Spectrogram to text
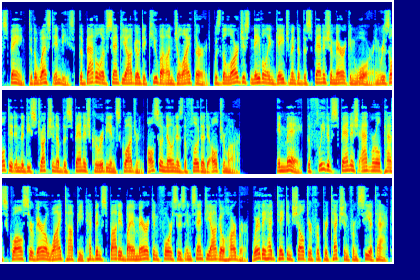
Spain to the West Indies. The Battle of Santiago de Cuba on July 3, was the largest naval engagement of the Spanish–American War and resulted in the destruction of the Spanish Caribbean Squadron also known as the Flota de Ultramar. In May, the fleet of Spanish Admiral Pascual Cervera y Topete had been spotted by American forces in Santiago Harbor, where they had taken shelter for protection from sea attack.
